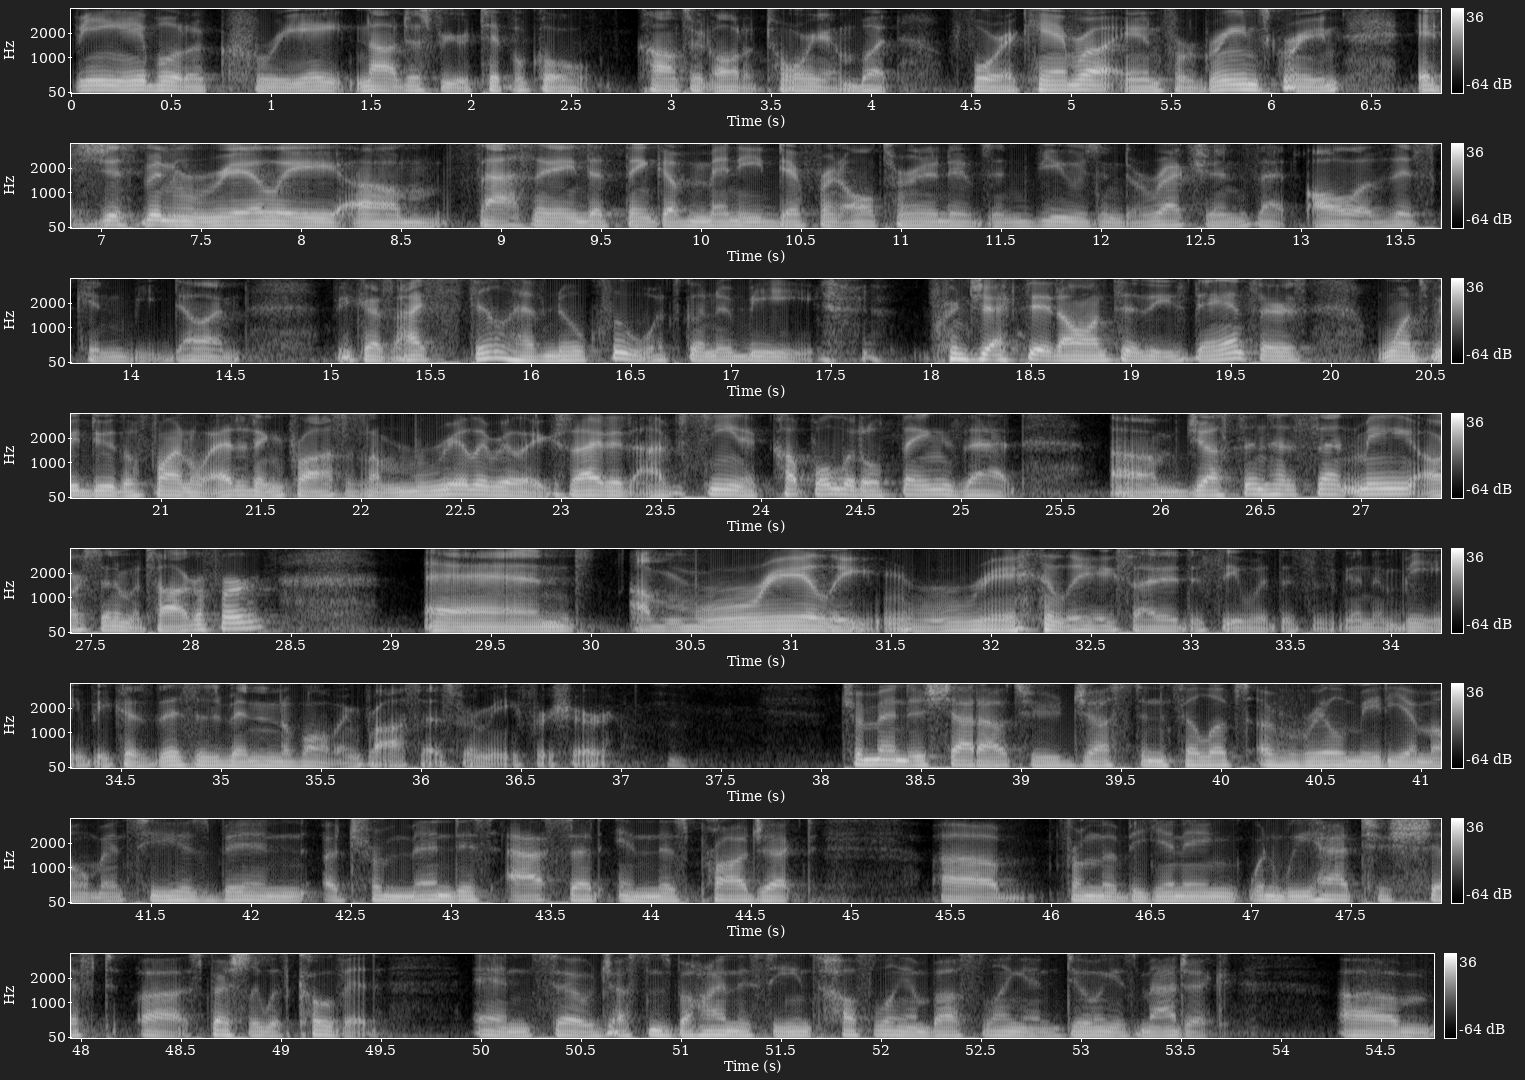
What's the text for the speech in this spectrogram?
being able to create not just for your typical concert auditorium, but for a camera and for green screen. It's just been really um, fascinating to think of many different alternatives and views and directions that all of this can be done because I still have no clue what's going to be projected onto these dancers once we do the final editing process. I'm really, really excited. I've seen a couple little things that um, Justin has sent me, our cinematographer, and I'm really, really excited to see what this is going to be because this has been an evolving process for me for sure. Tremendous shout out to Justin Phillips of Real Media Moments. He has been a tremendous asset in this project uh, from the beginning when we had to shift, uh, especially with COVID. And so Justin's behind the scenes, hustling and bustling and doing his magic.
